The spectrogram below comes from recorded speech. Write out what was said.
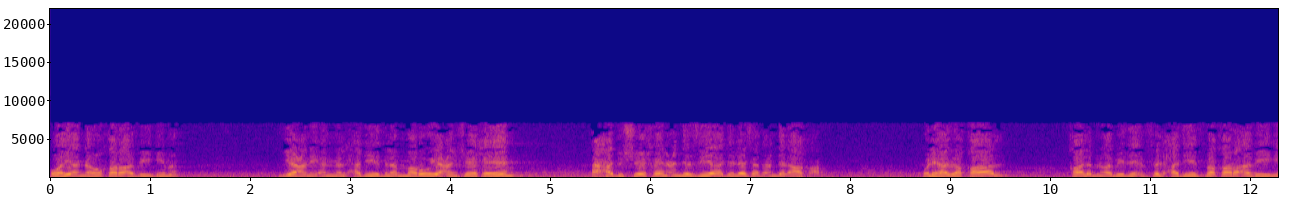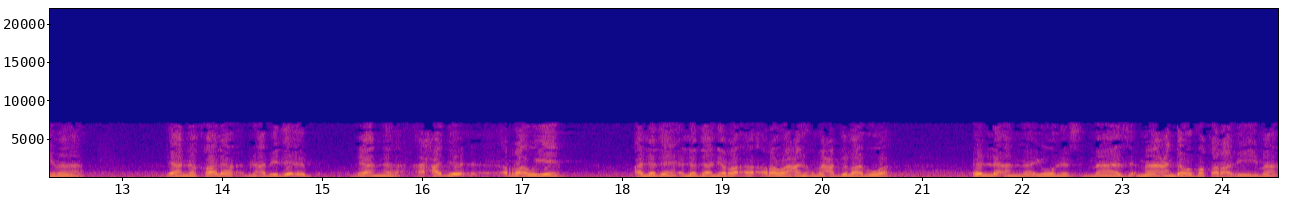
وهي أنه قرأ فيهما. يعني أن الحديث لما روي عن شيخين أحد الشيخين عنده زيادة ليست عند الآخر. ولهذا قال قال ابن أبي ذئب في الحديث فقرأ فيهما. لأنه قال ابن أبي ذئب لأنه أحد الراويين اللذان روى عنهما عبد الله بن وهب. إلا أن يونس ما ما عنده فقرأ فيهما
